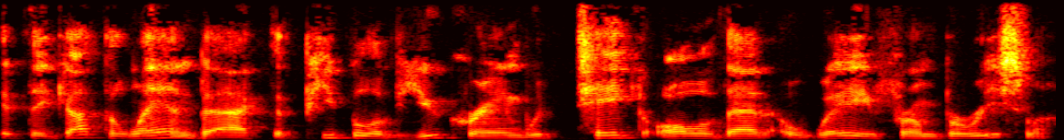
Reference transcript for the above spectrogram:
if they got the land back, the people of Ukraine would take all of that away from Burisma.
